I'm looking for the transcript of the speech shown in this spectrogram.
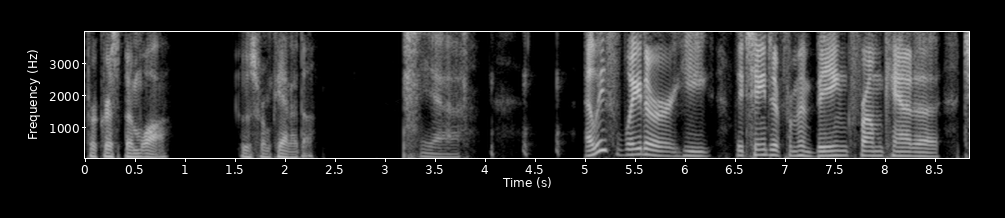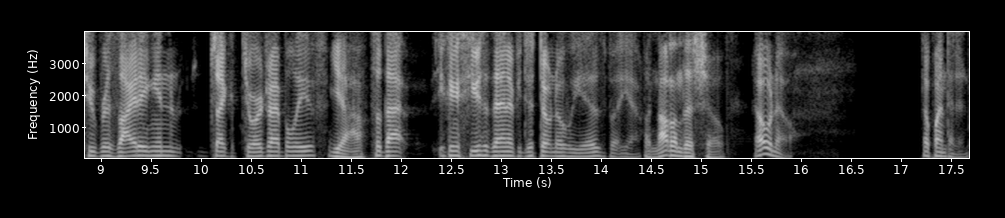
for Chris Benoit, who's from Canada. Yeah. At least later, he they change it from him being from Canada to residing in like Georgia, I believe. Yeah, So that you can excuse it then if you just don't know who he is. But yeah. but not on this show. Oh no. No pun intended.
